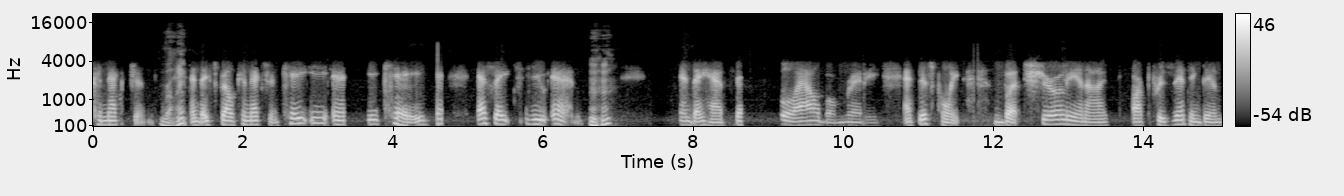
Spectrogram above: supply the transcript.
Connection. Right. and they spell connection K E N E K S H U N, hmm and they have their full album ready at this point. But Shirley and I are presenting them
